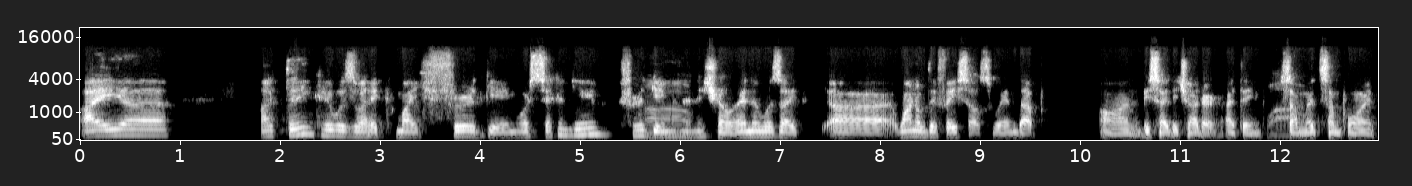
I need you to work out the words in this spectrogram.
I uh I think it was like my third game or second game, third game in the NHL, and it was like uh one of the faceoffs we end up on beside each other. I think wow. some at some point,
